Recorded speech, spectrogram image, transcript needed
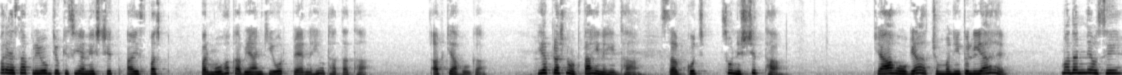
पर ऐसा प्रयोग जो किसी अनिश्चित, अस्पष्ट पर मोहक अभियान की ओर पैर नहीं उठाता था। अब क्या होगा? यह प्रश्न उठता ही नहीं था। सब कुछ सुनिश्चित था। क्या हो गया? चुम्बन ही तो लिया है। मदन ने उसे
